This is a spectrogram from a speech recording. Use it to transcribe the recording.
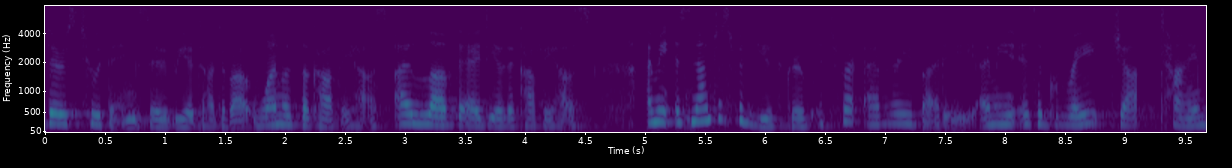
There's two things that we had talked about. One was the coffee house. I love the idea of the coffee house. I mean, it's not just for the youth group, it's for everybody. I mean, it's a great jo- time.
